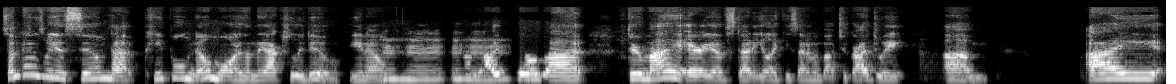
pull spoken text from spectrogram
sometimes we assume that people know more than they actually do, you know? Mm-hmm, mm-hmm. Um, I mm-hmm. feel that through my area of study, like you said, I'm about to graduate, um, I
